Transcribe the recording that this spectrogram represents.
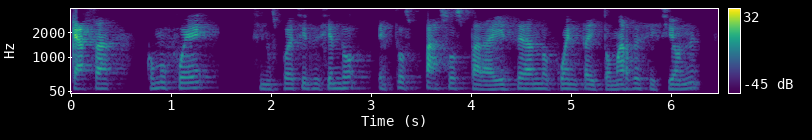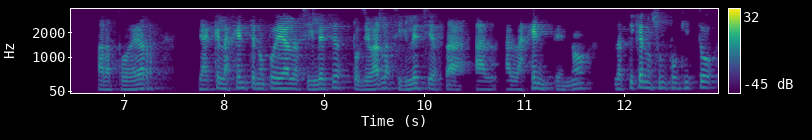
casa, ¿cómo fue, si nos puedes ir diciendo, estos pasos para irse dando cuenta y tomar decisiones para poder ya que la gente no podía ir a las iglesias, pues llevar las iglesias a, la gente, ¿no? Platícanos un poquito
